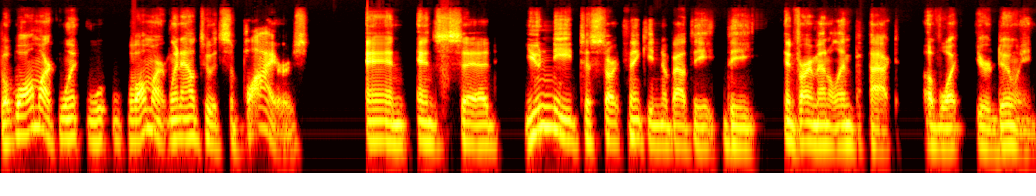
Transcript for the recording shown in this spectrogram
But Walmart went Walmart went out to its suppliers and and said you need to start thinking about the the environmental impact of what you're doing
